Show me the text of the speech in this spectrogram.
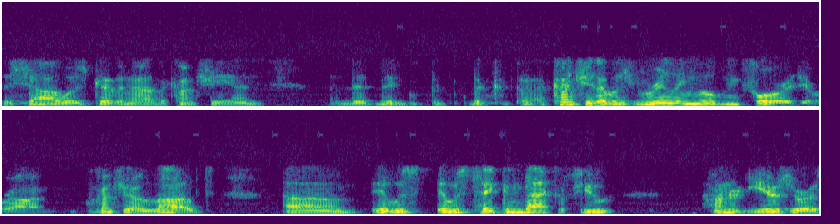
the Shah was driven out of the country, and the the, the, the a country that was really moving forward, Iran, a country I loved, um, it was it was taken back a few hundred years or a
